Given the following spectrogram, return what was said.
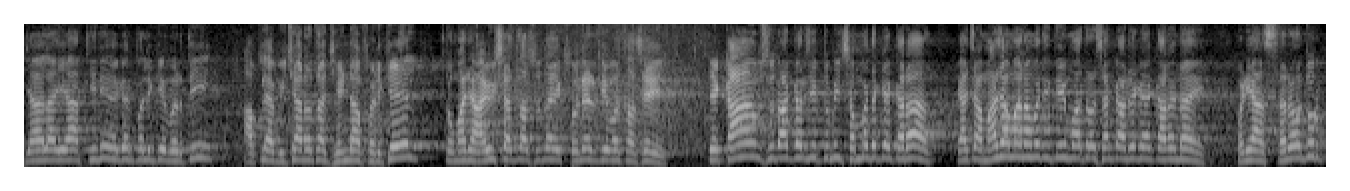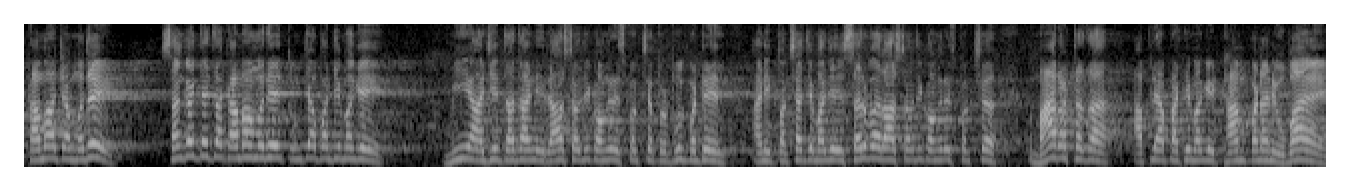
ज्याला या तिन्ही नगरपालिकेवरती आपल्या विचाराचा झेंडा फडकेल तो माझ्या आयुष्यातला सुद्धा एक सोनेरी दिवस असेल. ते काम सुधाकरजी तुम्ही शंभर टक्के कराल याच्या माझ्या मनामध्ये ती मात्र शंका काय कारण नाही. पण या सर्वदूर कामाच्या मध्ये संघटनेच्या कामामध्ये तुमच्या पाठीमागे मी अजितदादा आणि राष्ट्रवादी काँग्रेस पक्ष प्रफुल्ल पटेल आणि पक्षाचे माझे सर्व राष्ट्रवादी काँग्रेस पक्ष महाराष्ट्राचा आपल्या पाठीमागे ठामपणाने उभा आहे.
